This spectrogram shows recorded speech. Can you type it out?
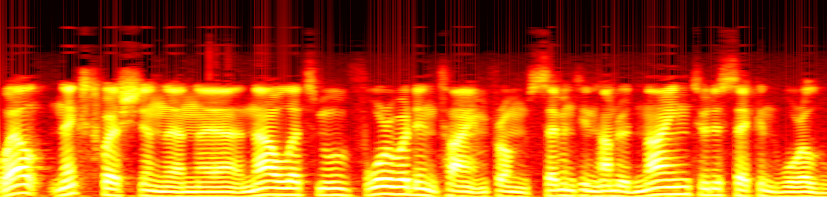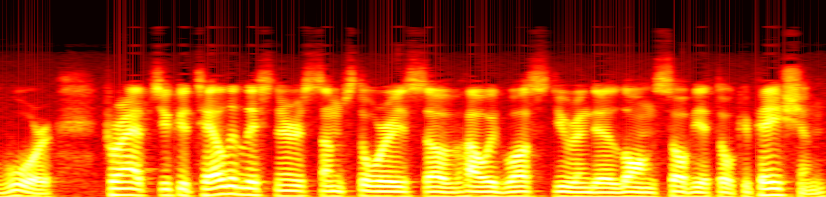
well, next question then. Uh, now let's move forward in time from 1709 to the Second World War. Perhaps you could tell the listeners some stories of how it was during the long Soviet occupation.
